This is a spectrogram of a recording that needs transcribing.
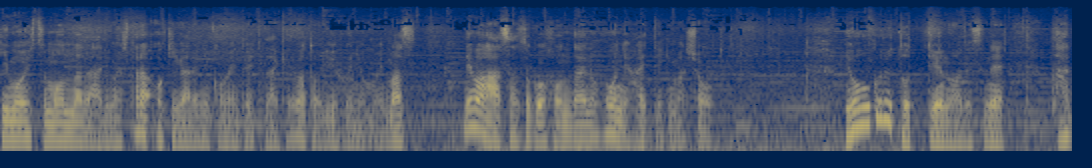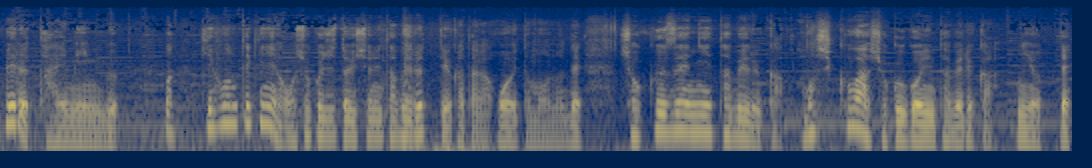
疑問質問などありましたらお気軽にコメントいただければというふうに思います。では早速本題の方に入っていきましょう。ヨーグルトっていうのはですね食べるタイミング。まあ、基本的にはお食事と一緒に食べるっていう方が多いと思うので食前に食べるかもしくは食後に食べるかによって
